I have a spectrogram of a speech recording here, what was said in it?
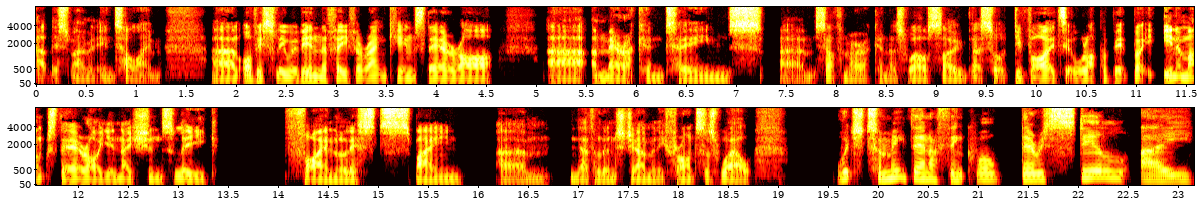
at this moment in time. Um, obviously, within the FIFA rankings, there are uh, American teams, um, South American as well. So that sort of divides it all up a bit. But in amongst there are your Nations League finalists, Spain, um, Netherlands, Germany, France as well. Which to me, then I think, well, there is still a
